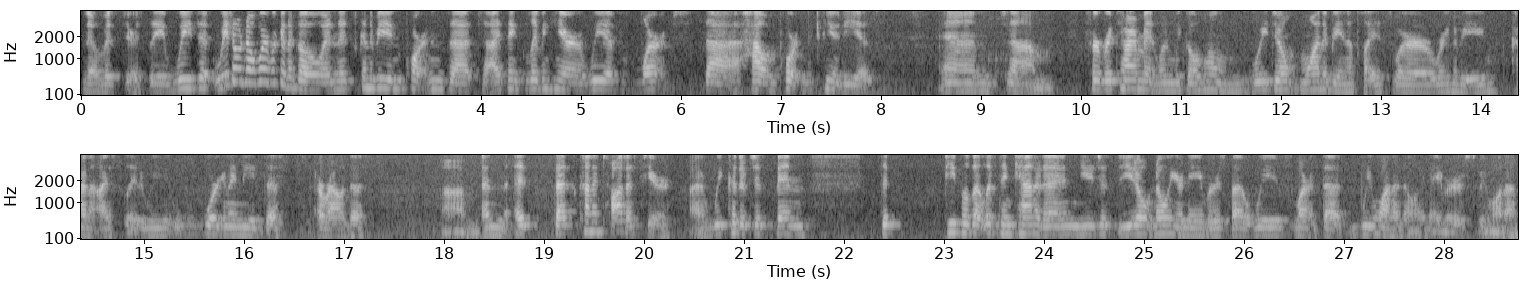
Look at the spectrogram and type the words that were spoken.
no, but seriously, we d- we don't know where we're going to go, and it's going to be important that I think living here, we have learned that how important the community is, and um, for retirement, when we go home, we don't want to be in a place where we're going to be kind of isolated. We we're going to need this around us, um, and it, that's kind of taught us here. Uh, we could have just been the people that lived in Canada, and you just you don't know your neighbors, but we've learned that we want to know our neighbors. We want to.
